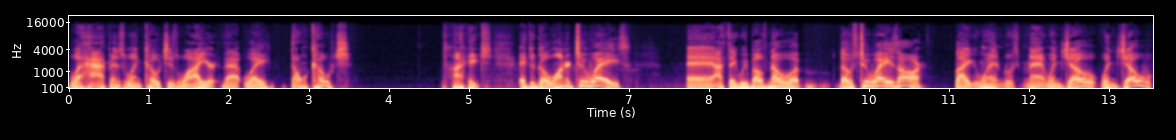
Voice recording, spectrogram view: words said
what happens when coaches wired that way don't coach. Like it could go one or two ways, and I think we both know what those two ways are. Like when man, when Joe when Joe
